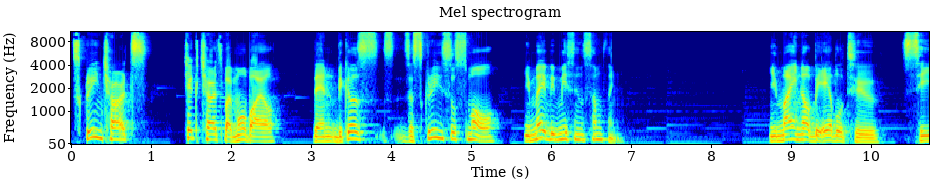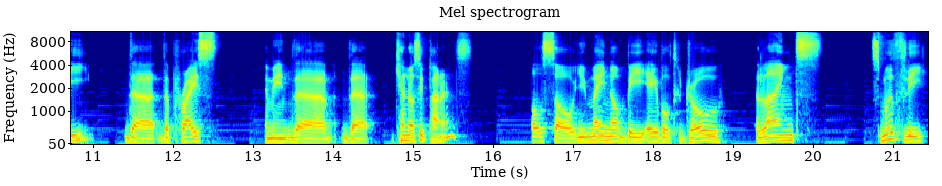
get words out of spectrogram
screen charts, check charts by mobile, then because the screen is so small, you may be missing something. You might not be able to see the the price, I mean the the candlestick patterns. Also, you may not be able to draw the lines smoothly.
